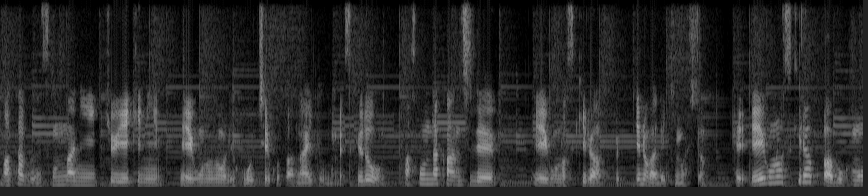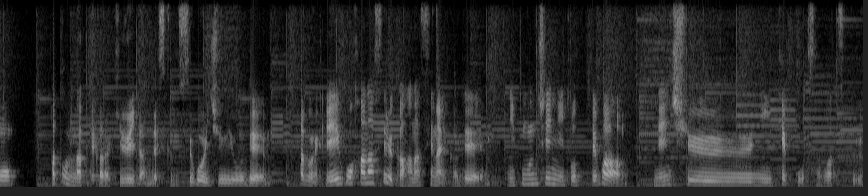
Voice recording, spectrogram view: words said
まあ多分そんなに急激に英語の能力落ちることはないと思うんですけど、まあ、そんな感じで英語のスキルアップっていうのができました。で英語のスキルアップは僕も後になってから気づいたんですけど、すごい重要で、多分英語話せるか話せないかで、日本人にとっては年収に結構差がつく。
